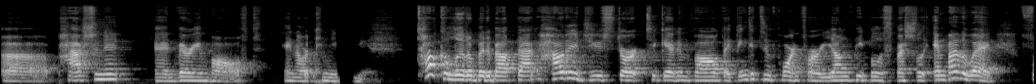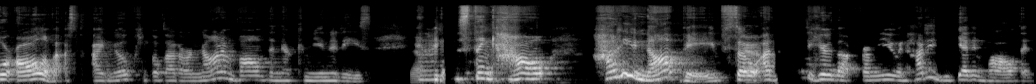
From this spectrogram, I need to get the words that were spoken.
uh, passionate and very involved in our community talk a little bit about that. How did you start to get involved? I think it's important for our young people, especially. And by the way, for all of us, I know people that are not involved in their communities, yeah. and I just think how how do you not be? So yeah. I'd to hear that from you. And how did you get involved, and,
